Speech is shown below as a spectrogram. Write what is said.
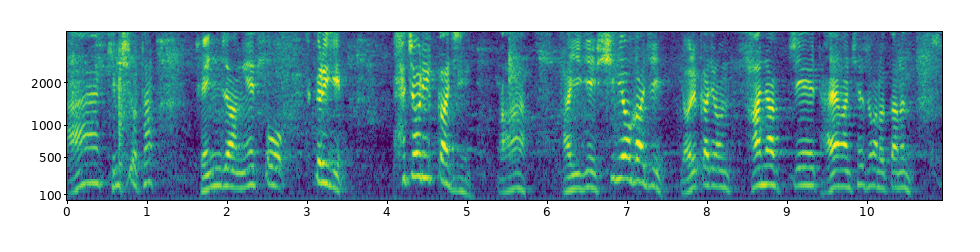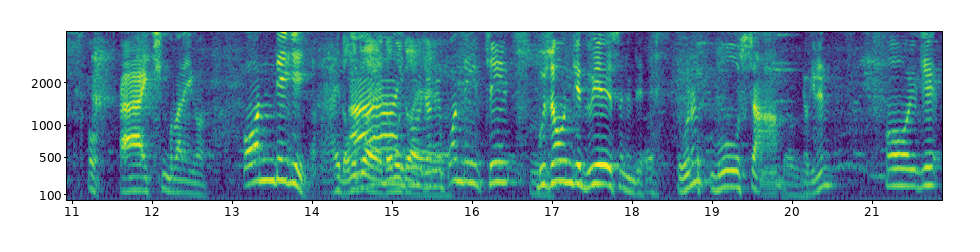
아 김치 좋다. 된장에 또 특별히 이게 파절이까지 아, 아 이게 10여 가지 10가지 나온 한약재 다양한 채소가 넣었다는 아이 친구 봐라 이거 번데기. 아, 너무 좋아요, 너무 이거 좋아요. 저는 번데기 제일 무서운 게 누에였었는데 이거는 무쌈. 여기는 어 이게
